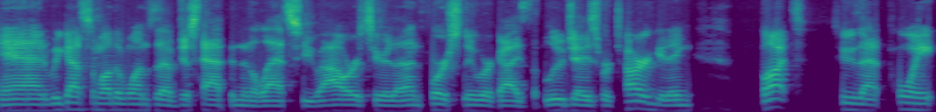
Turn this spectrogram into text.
And we got some other ones that have just happened in the last few hours here that unfortunately were guys the Blue Jays were targeting. But to that point,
